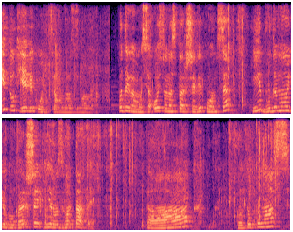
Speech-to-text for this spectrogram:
І тут є віконце у нас з вами. Подивимося, ось у нас перше віконце, і будемо його перше і розгортати. Так, що тут у нас?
